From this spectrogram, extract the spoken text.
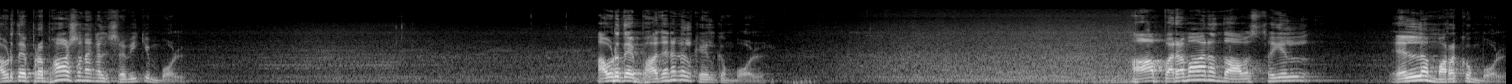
അവിടുത്തെ പ്രഭാഷണങ്ങൾ ശ്രവിക്കുമ്പോൾ അവിടുത്തെ ഭജനകൾ കേൾക്കുമ്പോൾ ആ പരമാനന്ദ അവസ്ഥയിൽ എല്ലാം മറക്കുമ്പോൾ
